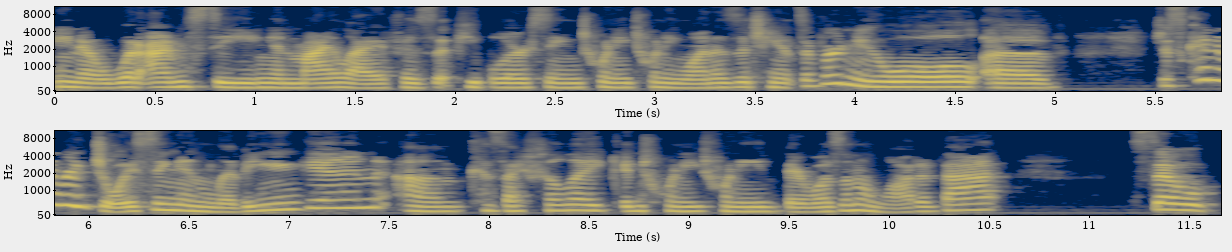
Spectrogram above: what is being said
you know, what I'm seeing in my life is that people are seeing 2021 as a chance of renewal, of just kind of rejoicing and living again. Because I feel like in 2020, there wasn't a lot of that. So,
